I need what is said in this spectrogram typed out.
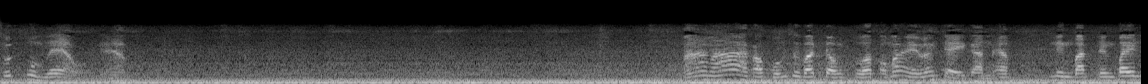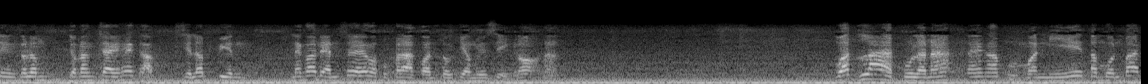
ชุดพุ่มแล้วนะครับ มามาครับผมซื้อบัตจองตัวเขามาให้กำลังใจกันนะครับหนึ่งบัตรหนึ่งใบหนึ่งกำลังกำลังใจให้กับศิลปิน และก็แดนเซอร์และก็บุคลากรโตเกียวมิวสิกเนาะนะวัดลาดบุรณะนะครับ ผมวันนี้ตำบลบ้าน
